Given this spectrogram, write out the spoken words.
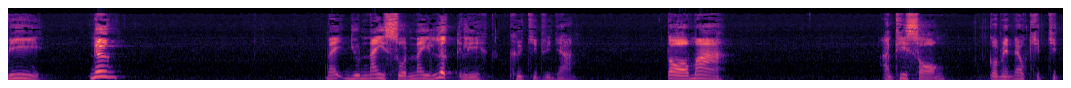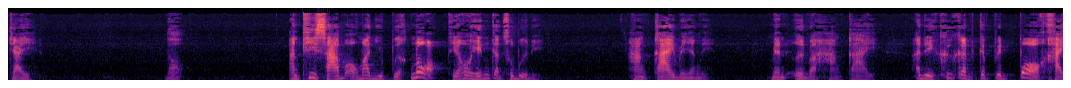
มี1 ในอยู่ในส่วนในลึกอีหลีคือจิตวิญญาณ ต่อมา อันที่2ก็เป็นแนวคิดจิตใจเนาะอันที่3ออกมาอยู่เปลือกนอก ที่เฮาเห็นกันซุมื้อนี้ห่างกายแม่นยังนี่แมนเอิ้นว่าห่างกาย อันนี้คือกันก็เป็นป้อไข่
